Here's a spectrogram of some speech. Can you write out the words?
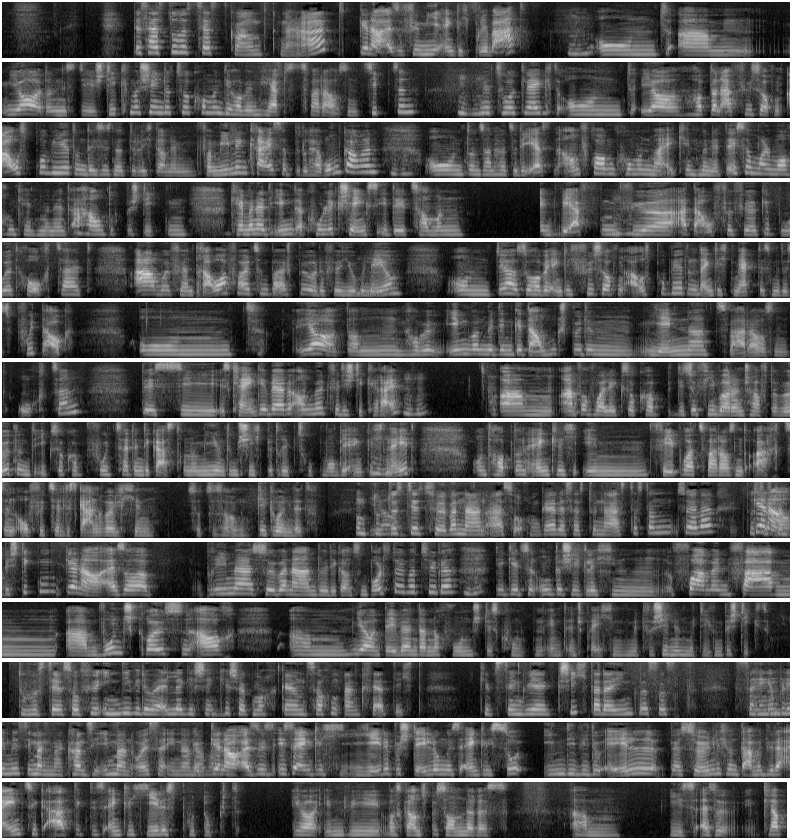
Das heißt, du hast zuerst gewandt genäht? Genau, also für mich eigentlich privat. Mhm. Und ähm, ja, dann ist die Stickmaschine dazugekommen, die habe ich im Herbst 2017 mhm. mir zugelegt und ja, habe dann auch viele Sachen ausprobiert und das ist natürlich dann im Familienkreis ein bisschen herumgegangen mhm. und dann sind halt so die ersten Anfragen gekommen, Mai, könnte man nicht das einmal machen, könnte man nicht ein Handtuch besticken, können wir nicht irgendeine coole Geschenksidee zusammen entwerfen mhm. für eine Taufe, für eine Geburt, Hochzeit, einmal für einen Trauerfall zum Beispiel oder für ein Jubiläum. Mhm. Und ja, so habe ich eigentlich viele Sachen ausprobiert und eigentlich gemerkt, dass mir das viel taugt. Und ja, dann habe ich irgendwann mit dem Gedanken gespielt im Jänner 2018, dass sie das Kleingewerbe anmeldet für die Stickerei. Mhm. Ähm, einfach weil ich gesagt habe, die Sophie war dann schon auf der Welt und ich gesagt habe, Vollzeit in die Gastronomie und im Schichtbetrieb zurück mag ich eigentlich mhm. nicht. Und habe dann eigentlich im Februar 2018 offiziell das Garnröllchen sozusagen gegründet. Und du ja. tust jetzt selber nahen auch Sachen, gell? Das heißt, du nahst das dann selber, du genau. das dann besticken? Genau, also primär selber nahen durch die ganzen Polsterüberzüge. Mhm. Die gibt es in unterschiedlichen Formen, Farben, ähm, Wunschgrößen auch. Ähm, ja, und die werden dann nach Wunsch des Kunden eben entsprechend mit verschiedenen Motiven bestickt. Du hast ja so viele individuelle Geschenke schon gemacht gell, und Sachen angefertigt. Gibt es irgendwie eine Geschichte oder irgendwas, was so hängen mhm. geblieben ist? Ich meine, man kann sich immer an alles erinnern. Aber genau, also es ist eigentlich, jede Bestellung ist eigentlich so individuell, persönlich und damit wieder einzigartig, dass eigentlich jedes Produkt ja irgendwie was ganz Besonderes ähm, ist. Also ich glaube,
